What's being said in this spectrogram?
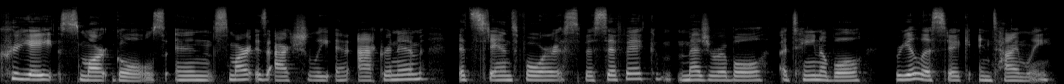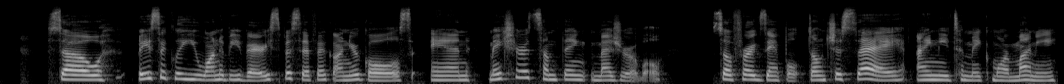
create SMART goals. And SMART is actually an acronym. It stands for specific, measurable, attainable, realistic, and timely. So basically, you want to be very specific on your goals and make sure it's something measurable. So, for example, don't just say, I need to make more money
